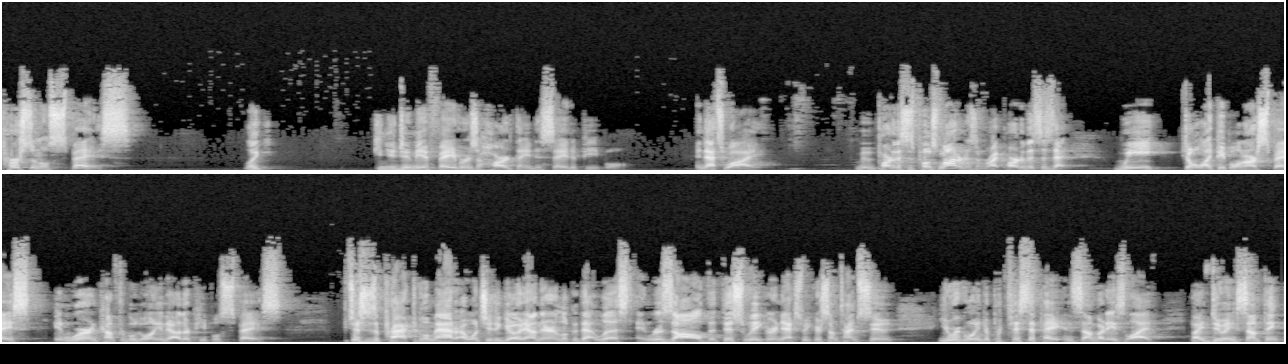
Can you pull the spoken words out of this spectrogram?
personal space. Like, can you do me a favor is a hard thing to say to people. And that's why part of this is postmodernism, right? Part of this is that we don't like people in our space and we're uncomfortable going into other people's space. Just as a practical matter, I want you to go down there and look at that list and resolve that this week or next week or sometime soon, you are going to participate in somebody's life by doing something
